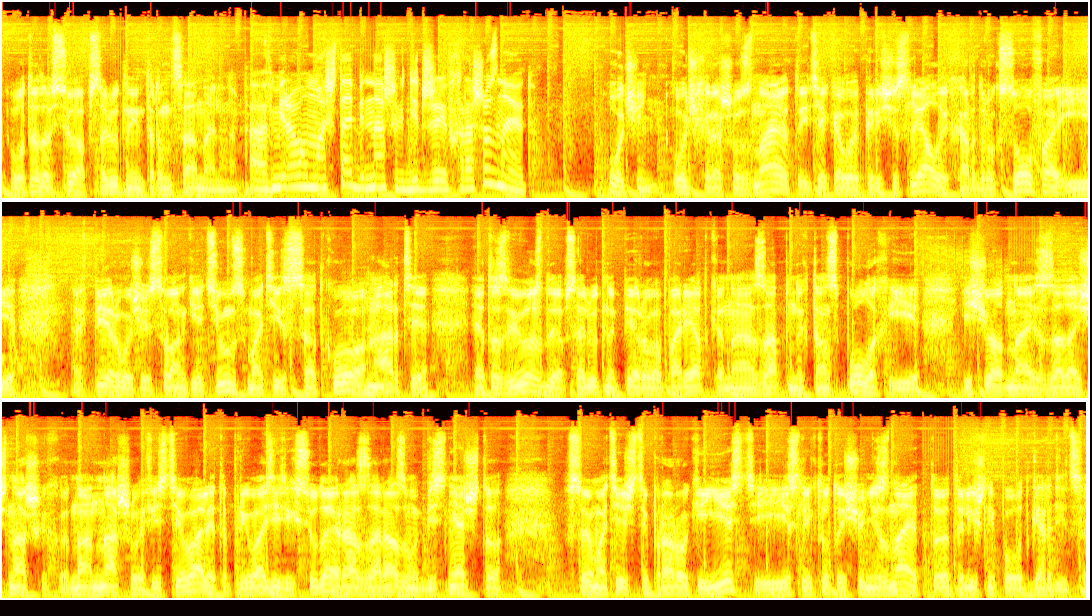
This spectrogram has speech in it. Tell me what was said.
вот это все абсолютно интернационально. А в мировом масштабе наших диджеев хорошо знают? Очень, очень хорошо знают. И те, кого я перечислял, и Hard Rock Sofa, и в первую очередь Swanky Tunes, Matisse Sadko, Arty. Это звезды абсолютно первого порядка на западных танцполах. И еще одна из задач наших, на- нашего фестиваля это привозить их сюда и раз за разом объяснять, что в своем отечестве пророки есть. И если кто-то еще не знает, то это лишний повод гордиться.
